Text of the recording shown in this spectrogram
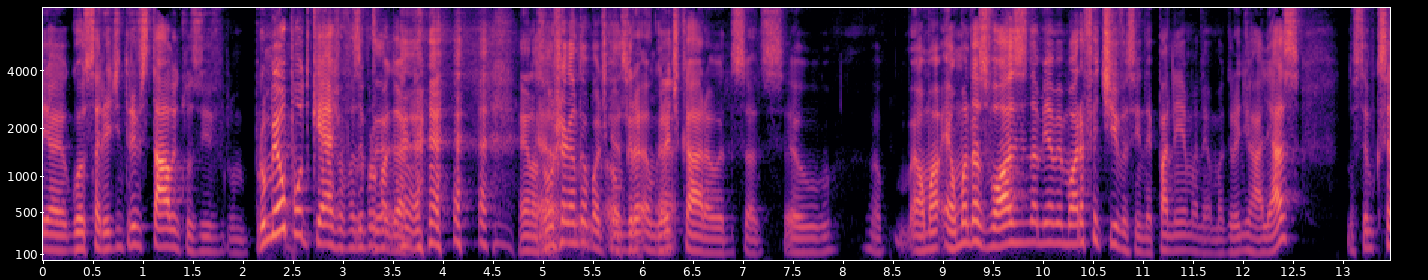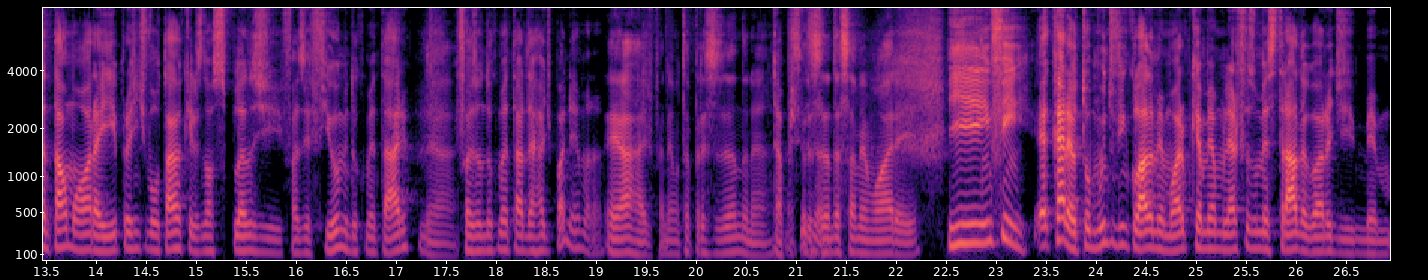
Eu gostaria de entrevistá-lo, inclusive. Pro meu podcast, vou fazer propaganda. é, nós vamos chegar no teu É um, podcast. gra- é um grande cara, o Edu Santos. Eu, é, uma, é uma das vozes da minha memória afetiva, assim, da Ipanema, né? Uma grande. Aliás, nós temos que sentar uma hora aí pra gente voltar com aqueles nossos planos de fazer filme, documentário, É. e fazer um documentário da Rádio Ipanema, né? É, a Rádio Panema tá precisando, né? Tá precisando. dessa memória aí. E, enfim, é, cara, eu tô muito vinculado à memória porque a minha mulher fez um mestrado agora de mem-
